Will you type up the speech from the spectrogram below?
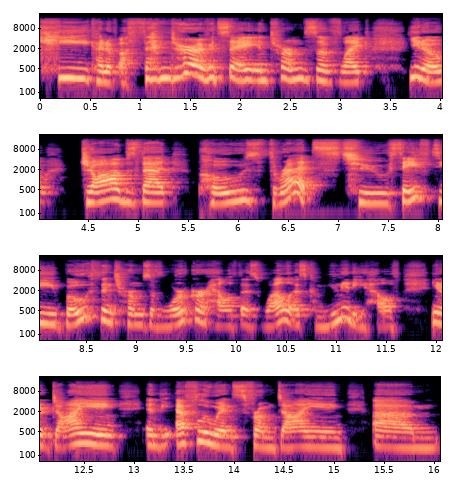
key kind of offender, I would say, in terms of like, you know, jobs that pose threats to safety, both in terms of worker health as well as community health. You know, dyeing and the effluence from dyeing, um,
